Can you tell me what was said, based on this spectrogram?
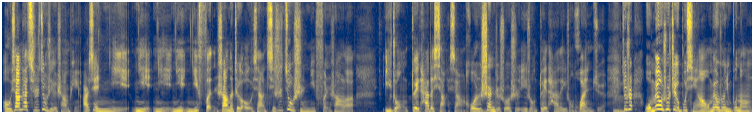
偶像它其实就是一个商品，而且你你你你你粉上的这个偶像，其实就是你粉上了一种对他的想象，或者甚至说是一种对他的一种幻觉。就是我没有说这个不行啊，我没有说你不能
